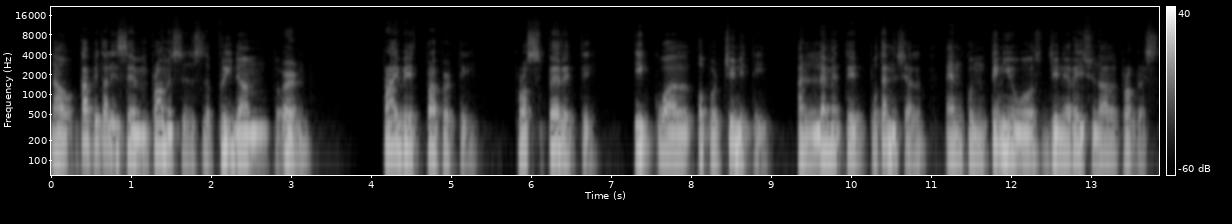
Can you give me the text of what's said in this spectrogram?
Now, capitalism promises the freedom to earn, private property, prosperity, equal opportunity, unlimited potential, and continuous generational progress.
